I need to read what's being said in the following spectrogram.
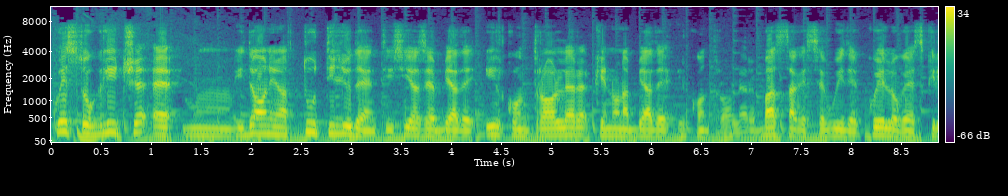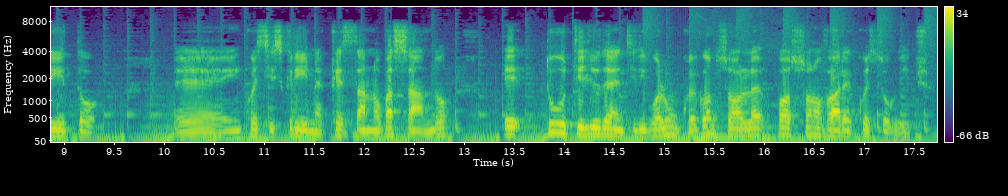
questo glitch è mm, idoneo a tutti gli utenti, sia se abbiate il controller che non abbiate il controller. Basta che seguite quello che è scritto eh, in questi screen che stanno passando e tutti gli utenti di qualunque console possono fare questo glitch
